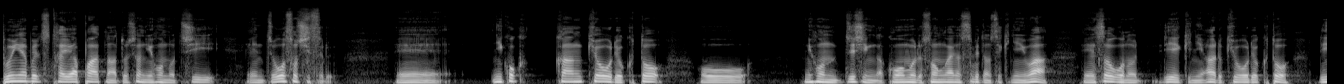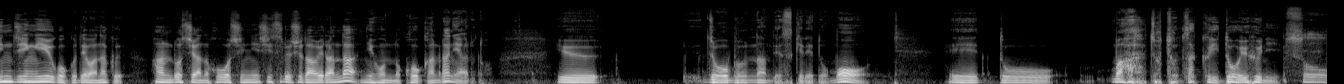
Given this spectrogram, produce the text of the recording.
分野別対話パートナーとしての日本の地位延長を阻止する。えー二国間協力と日本自身が被る損害のすべての責任は、えー相互の利益にある協力と隣人友国ではなく、反ロシアの方針に資する手段を選んだ日本の高官らにあるという条文なんですけれども、えーっと、まあ、ちょっとざっくりどういうふうに読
